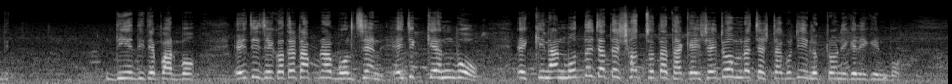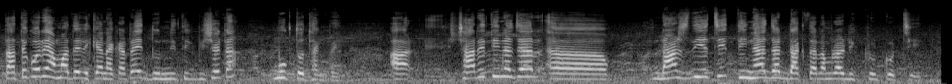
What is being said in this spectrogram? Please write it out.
দিয়ে দিতে পারব। এই যে যে কথাটা আপনারা বলছেন, এই যে কিনবো, এই কেনার মধ্যে যাতে স্বচ্ছতা থাকে, সেটাও আমরা চেষ্টা করছি ইলেকট্রনিক্যালি কিনবো। তাতে করে আমাদের কেনাকাটায় দুর্নীতির বিষয়টা মুক্ত থাকবে। আর সাড়ে তিন হাজার নার্স দিয়েছি, তিন হাজার ডাক্তার আমরা রিক্রুট করছি।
